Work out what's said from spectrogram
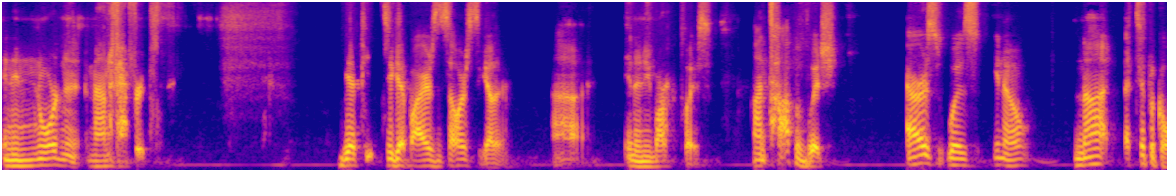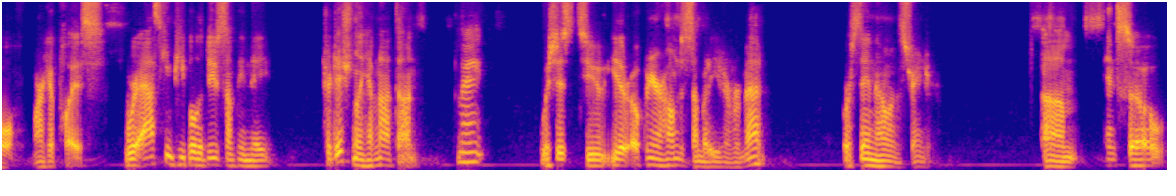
an inordinate amount of effort to get, to get buyers and sellers together uh, in a new marketplace. On top of which ours was you know not a typical marketplace we're asking people to do something they traditionally have not done. Right. Which is to either open your home to somebody you've never met or stay in the home of a stranger. Um, and so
